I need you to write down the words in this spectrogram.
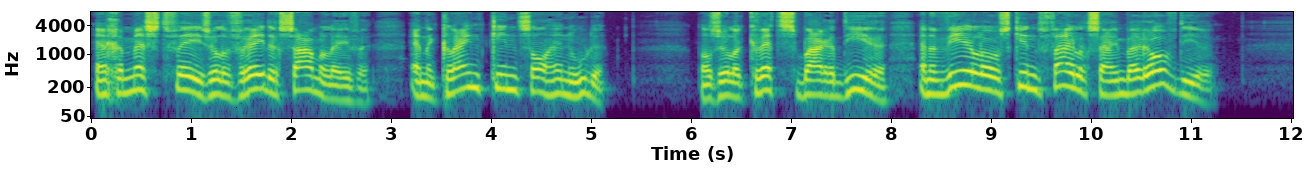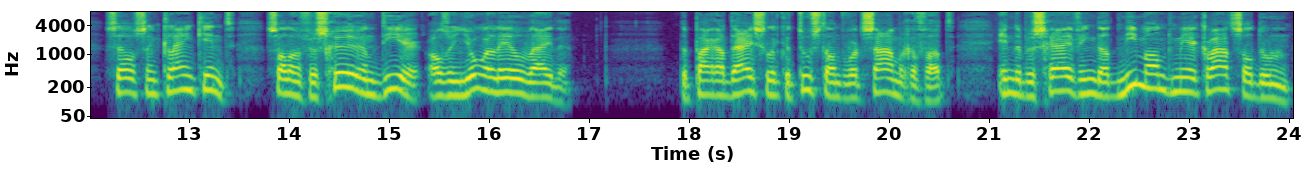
en gemest vee zullen vredig samenleven en een klein kind zal hen hoeden. Dan zullen kwetsbare dieren en een weerloos kind veilig zijn bij roofdieren. Zelfs een klein kind zal een verscheurend dier als een jonge leeuw weiden. De paradijselijke toestand wordt samengevat in de beschrijving dat niemand meer kwaad zal doen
